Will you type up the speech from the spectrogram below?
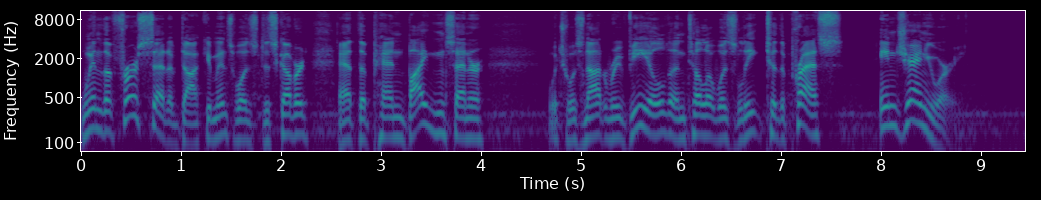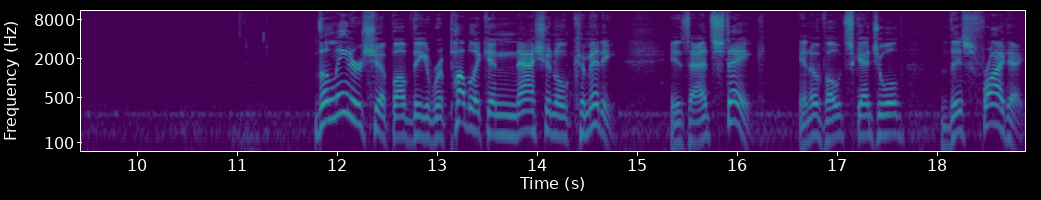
when the first set of documents was discovered at the Penn Biden Center, which was not revealed until it was leaked to the press in January. The leadership of the Republican National Committee is at stake in a vote scheduled this Friday.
